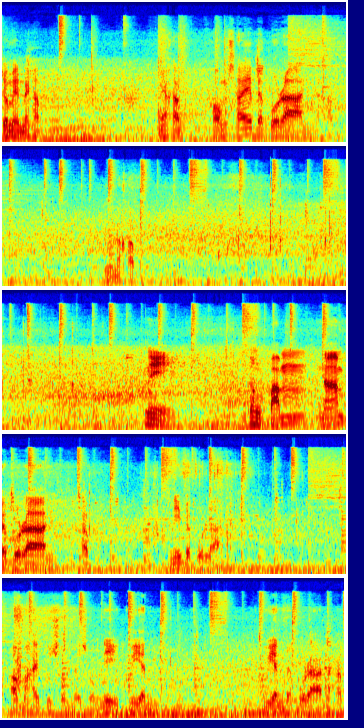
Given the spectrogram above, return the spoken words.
ชมเห็นไหมครับเนี่ยครับ ของใช้แบบโบราณนะครับ ดูนะครับ นี่เครื่องปั๊มน้ำแบบโบราณนะครับอันนี้แบบโบราณ เอามาให้ผู้ชมได้ชมนี่เกวียน เกวียนแบบโบราณนะครับ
